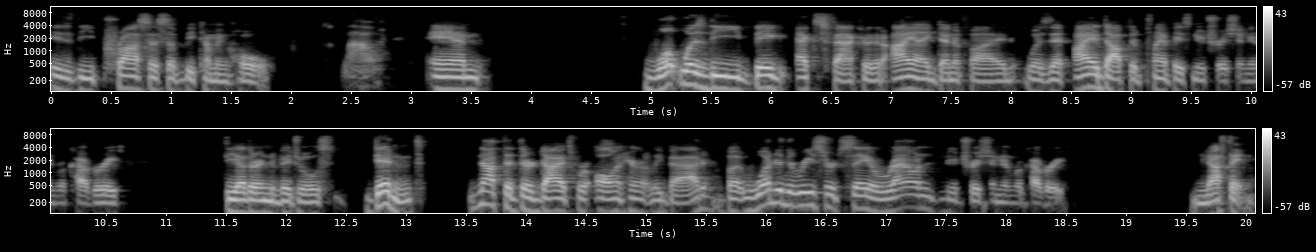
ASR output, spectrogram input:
is the process of becoming whole. Wow. And what was the big X factor that I identified was that I adopted plant based nutrition in recovery. The other individuals didn't. Not that their diets were all inherently bad, but what did the research say around nutrition and recovery? Nothing.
